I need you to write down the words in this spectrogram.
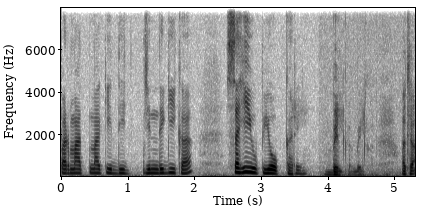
परमात्मा की ज़िंदगी का सही उपयोग करें। बिल्कुल बिल्कुल। अच्छा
